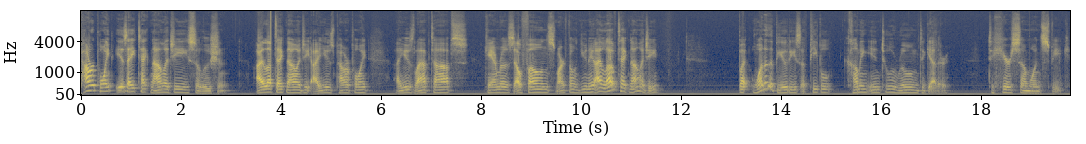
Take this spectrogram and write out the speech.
PowerPoint is a technology solution. I love technology. I use PowerPoint. I use laptops, cameras, cell phones, smartphones, you name it. I love technology. But one of the beauties of people coming into a room together to hear someone speak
